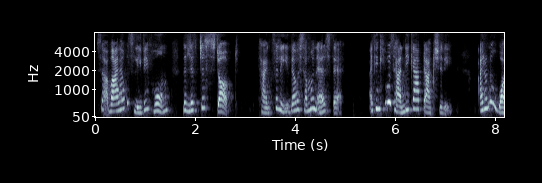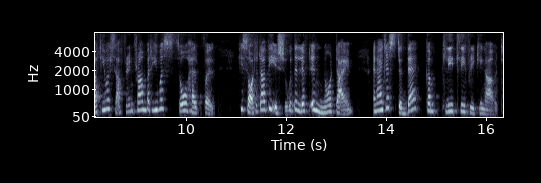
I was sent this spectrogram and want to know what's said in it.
So, while I was leaving home, the lift just stopped. Thankfully, there was someone else there. I think he was handicapped, actually. I don't know what he was suffering from, but he was so helpful. He sorted out the issue with the lift in no time, and I just stood there completely freaking out.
